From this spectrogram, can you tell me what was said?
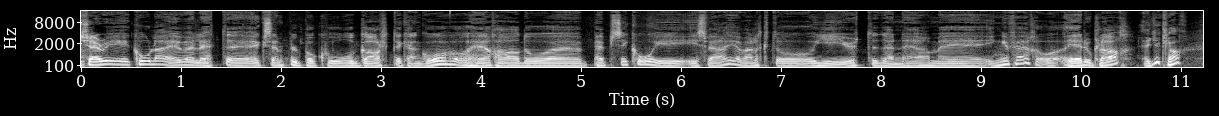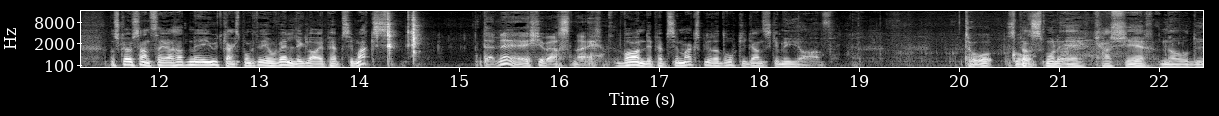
cherry cola er vel et eh, eksempel på hvor galt det kan gå, og her har da eh, PepsiCo i, i Sverige valgt å, å gi ut denne her med ingefær. Og er du klar? Jeg er klar. Nå skal jo sant sies at Vi i utgangspunktet er jo veldig glad i Pepsi Max. Den er ikke verst, nei. Vanlig Pepsi Max blir det drukket ganske mye av. Da går Spørsmålet er hva skjer når du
